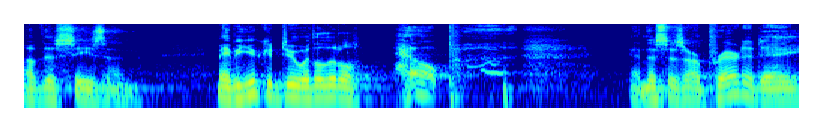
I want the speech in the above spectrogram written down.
of this season. Maybe you could do with a little help. and this is our prayer today.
